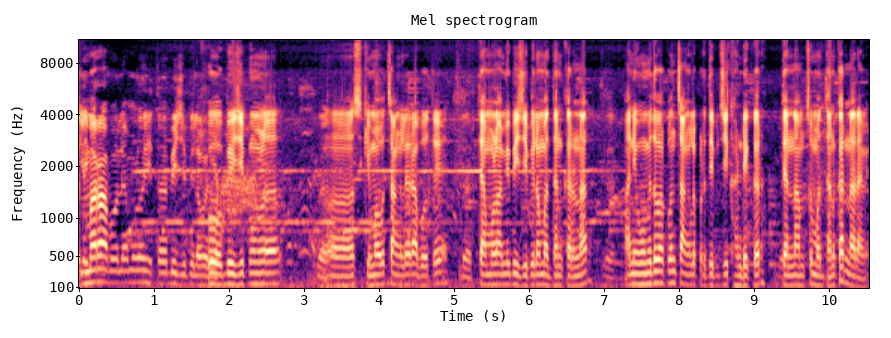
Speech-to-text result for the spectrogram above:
किंवा राबवल्यामुळे इथं बीजेपीला हो बी जे पीमुळं स्कीमा चांगल्या राबवते. त्यामुळं आम्ही बी जे पीला मतदान करणार. आणि उमेदवार पण चांगला प्रदीपजी खांडेकर त्यांना आमचं मतदान करणार आम्ही.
